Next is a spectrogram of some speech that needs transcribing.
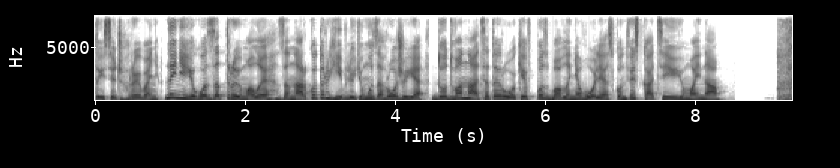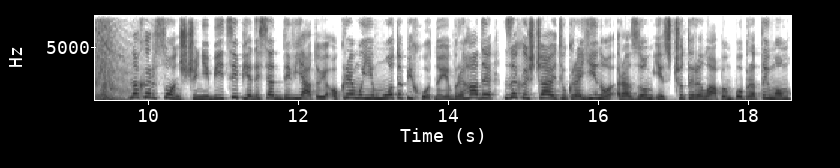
тисяч гривень. Нині його затримали за наркоторгівлю. Йому загрожує до 12 років позбавлення волі з конфіскацією майна. На Херсонщині бійці 59-ї окремої мотопіхотної бригади захищають Україну разом із чотирилапим побратимом.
